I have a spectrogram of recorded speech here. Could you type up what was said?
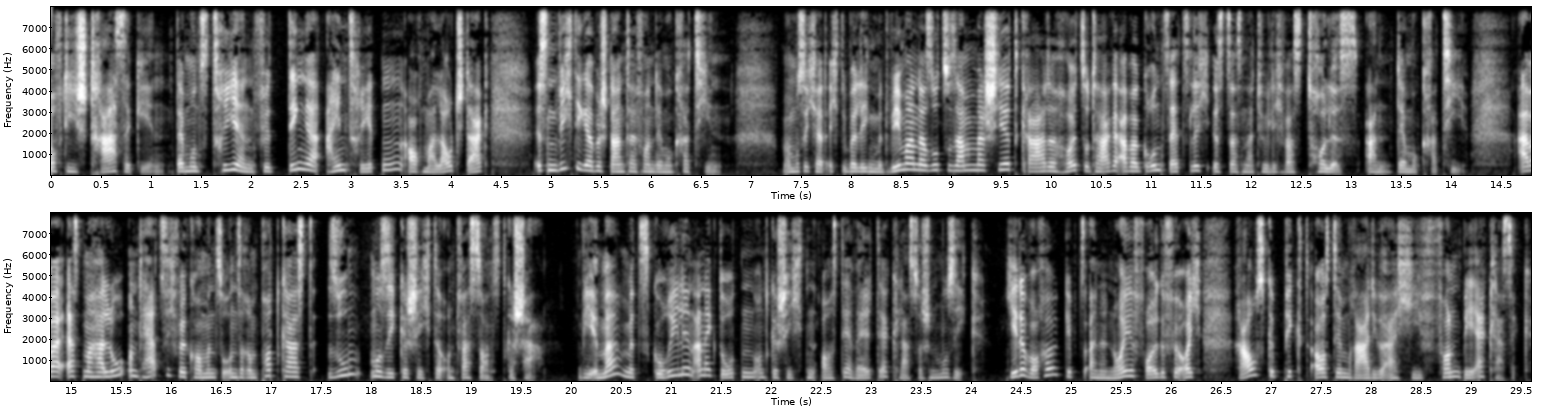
Auf die Straße gehen, demonstrieren, für Dinge eintreten, auch mal lautstark, ist ein wichtiger Bestandteil von Demokratien. Man muss sich halt echt überlegen, mit wem man da so zusammenmarschiert, gerade heutzutage. Aber grundsätzlich ist das natürlich was Tolles an Demokratie. Aber erstmal Hallo und herzlich willkommen zu unserem Podcast Zoom, Musikgeschichte und was sonst geschah. Wie immer mit skurrilen Anekdoten und Geschichten aus der Welt der klassischen Musik. Jede Woche gibt's eine neue Folge für euch, rausgepickt aus dem Radioarchiv von BR Classic.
